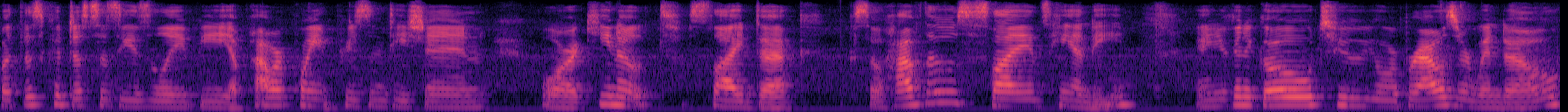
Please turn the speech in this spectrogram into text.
but this could just as easily be a PowerPoint presentation or a Keynote slide deck. So have those slides handy and you're going to go to your browser window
